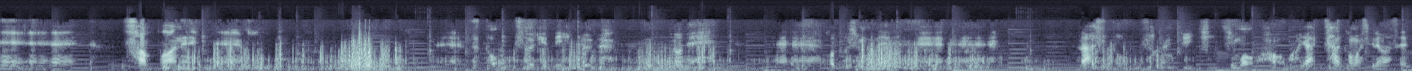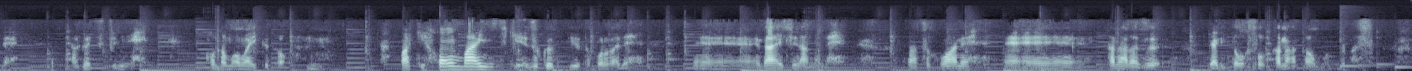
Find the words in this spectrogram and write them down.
えー、散歩はね、えー、ずっと続けていくので、え今年もね、えラスト31日もやっちゃうかもしれませんね。確実に、このまま行くと。うん。まあ、基本毎日継続っていうところがね、えー、大事なので、まあ、そこはね、えー、必ずやり通そうかなとは思ってます。うん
